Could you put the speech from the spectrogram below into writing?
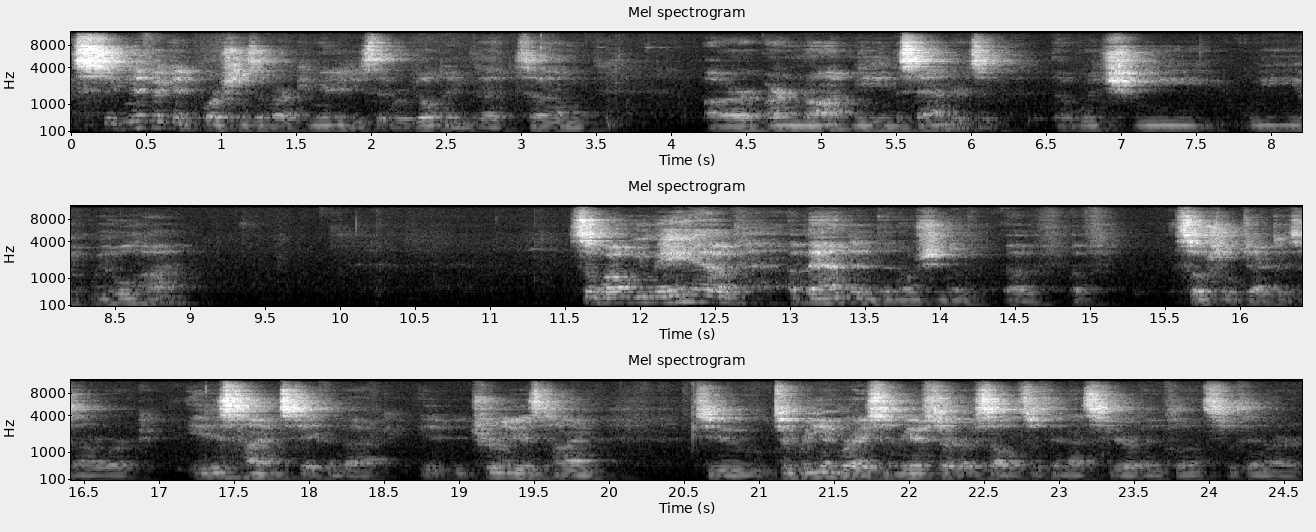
significant portions of our communities that we're building that um, are, are not meeting the standards of, of which we, we, we hold high. So while we may have abandoned the notion of, of, of social objectives in our work, it is time to take them back. It, it truly is time to, to re-embrace and reassert ourselves within that sphere of influence within our,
